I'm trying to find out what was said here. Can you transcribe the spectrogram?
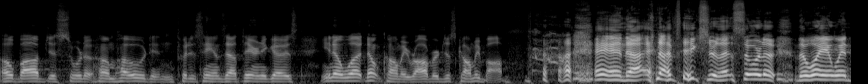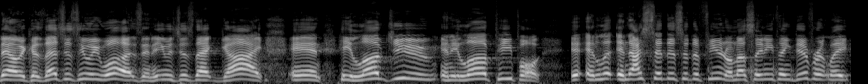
Oh, Bob just sort of hum hoed and put his hands out there, and he goes, You know what? Don't call me Robert, just call me Bob. and, uh, and I picture that sort of the way it went down because that's just who he was, and he was just that guy. And he loved you, and he loved people. And, and I said this at the funeral. I'm not saying anything differently.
